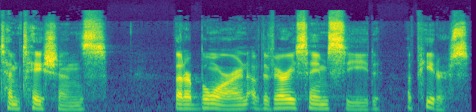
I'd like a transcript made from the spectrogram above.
temptations that are born of the very same seed of Peter's.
